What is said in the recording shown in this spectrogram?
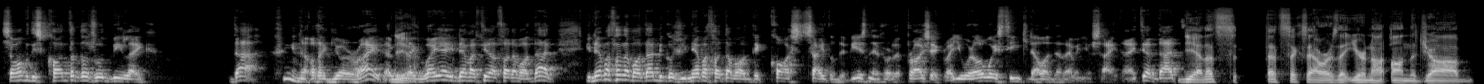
some of these contractors would be like, "Da, you know, like you're right. I mean, yeah. like why I never thought about that? You never thought about that because you never thought about the cost side of the business or the project, right? You were always thinking about the revenue side, and I think that yeah, that's that's six hours that you're not on the job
